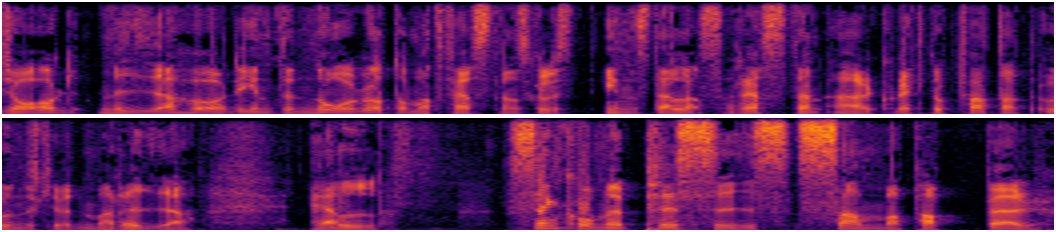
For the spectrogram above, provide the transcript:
jag, Mia, hörde inte något om att festen skulle inställas. Resten är korrekt uppfattat, underskrivet Maria L. Sen kommer precis samma papper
